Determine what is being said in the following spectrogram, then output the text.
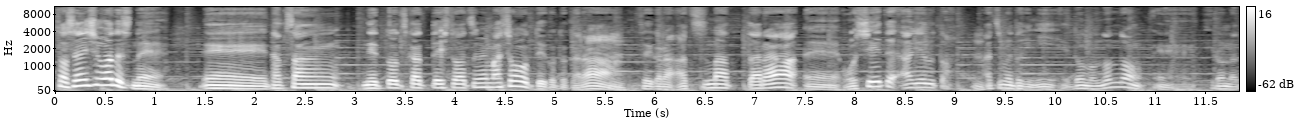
さあ先週はですねえーたくさんネットを使って人を集めましょうということから、それから集まったら、えー教えてあげると、うん。集めるときにどんどんどんどん、えーいろんな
